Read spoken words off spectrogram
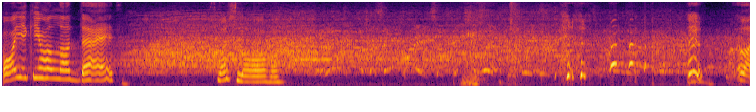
Ой, який молодець. Смачного.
